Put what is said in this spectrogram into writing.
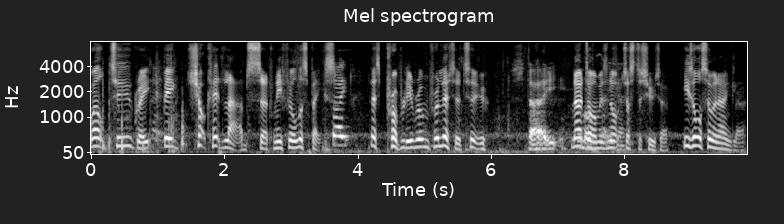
Well, two great big chocolate labs certainly fill the space. There's probably room for a litter too. Stay. Now, Dom is not just a shooter, he's also an angler.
